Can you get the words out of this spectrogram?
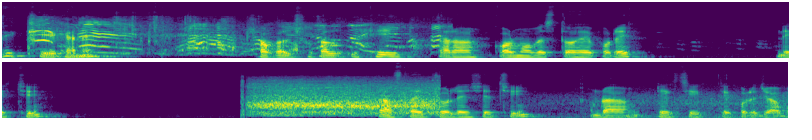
দেখছি এখানে। সকাল সকাল উঠেই তারা কর্মব্যস্ত হয়ে পড়ে, দেখছি। রাস্তায় চলে এসেছি, আমরা ট্যাক্সিতে করে যাব।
